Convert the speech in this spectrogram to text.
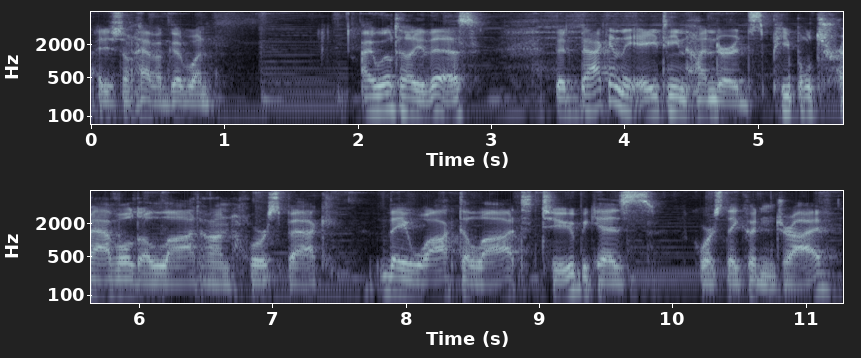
I just don't have a good one. I will tell you this that back in the 1800s, people traveled a lot on horseback. They walked a lot too, because, of course, they couldn't drive.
